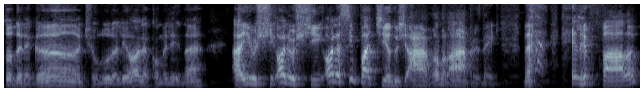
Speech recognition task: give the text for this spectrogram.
Todo elegante, o Lula ali, olha como ele, né? Aí o Xi, olha o Xi, olha a simpatia do Xi. Ah, vamos lá, presidente. Né? Ele fala,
